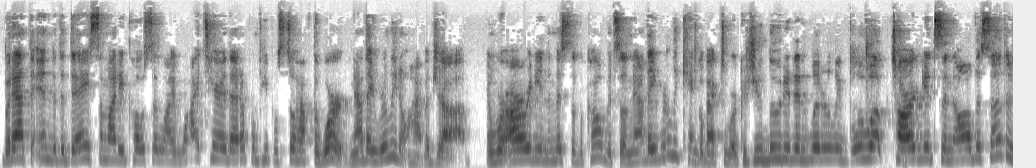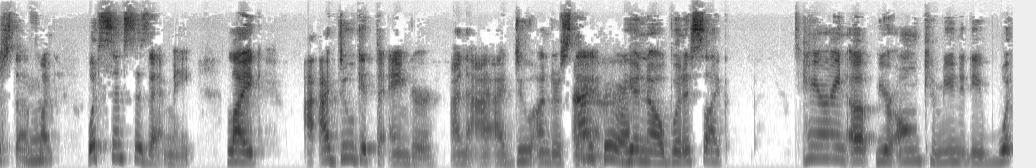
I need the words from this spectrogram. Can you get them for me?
but at the end of the day, somebody posted like, "Why tear that up when people still have to work? Now they really don't have a job, and we're already in the midst of a COVID, so now they really can't go back to work because you looted and literally blew up targets and all this other stuff. Mm-hmm. Like, what sense does that make? Like, I, I do get the anger, and I, I do understand, I you know, but it's like tearing up your own community, what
